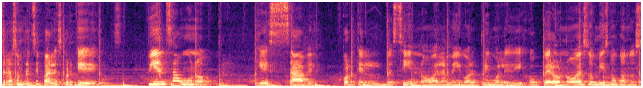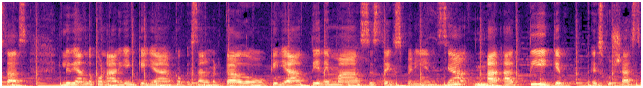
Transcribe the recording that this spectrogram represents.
razón principal es porque piensa uno que sabe, porque el vecino, el amigo, el primo le dijo, pero no es lo mismo cuando estás lidiando con alguien que ya está en el mercado, que ya tiene más este, experiencia, Mm. a, a ti que escuchaste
